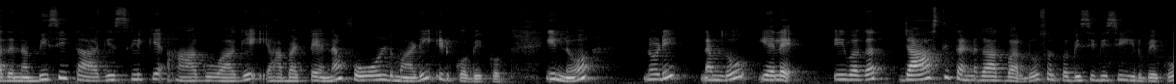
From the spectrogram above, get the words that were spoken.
ಅದನ್ನು ಬಿಸಿ ತಾಗಿಸಲಿಕ್ಕೆ ಆಗುವಾಗೆ ಆ ಬಟ್ಟೆಯನ್ನು ಫೋಲ್ಡ್ ಮಾಡಿ ಇಟ್ಕೋಬೇಕು. ಇನ್ನು ನೋಡಿ ನಮ್ಮದು ಎಲೆ. ಇವಾಗ ಜಾಸ್ತಿ ತಣ್ಣಗಾಗಬಾರ್ದು, ಸ್ವಲ್ಪ ಬಿಸಿ ಬಿಸಿ ಇರಬೇಕು.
